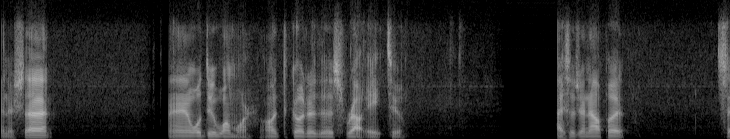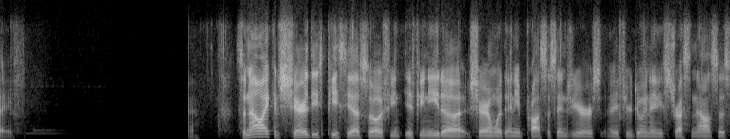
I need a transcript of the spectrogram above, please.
Finish that. And we'll do one more. I'll go to this route 8 too. Isogen output. save. So now I could share these PCFs. So if you if you need to share them with any process engineers, if you're doing any stress analysis,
